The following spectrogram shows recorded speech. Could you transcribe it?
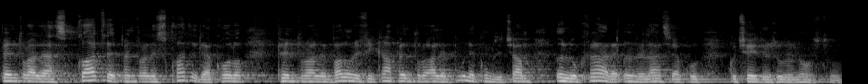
pentru a le scoate, pentru a le scoate de acolo, pentru a le valorifica, pentru a le pune, cum ziceam, în lucrare, în relația cu, cu cei din jurul nostru.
